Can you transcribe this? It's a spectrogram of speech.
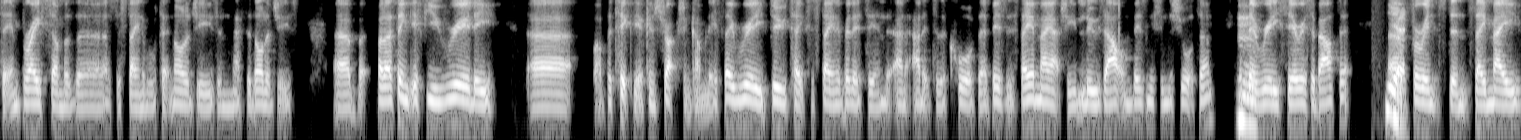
to embrace some of the sustainable technologies and methodologies. Uh, but but I think if you really uh, well, particularly a construction company, if they really do take sustainability and, and add it to the core of their business, they may actually lose out on business in the short term mm. if hmm. they're really serious about it. Uh, yeah. Uh, for instance, they may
